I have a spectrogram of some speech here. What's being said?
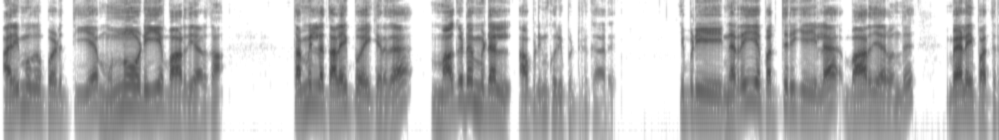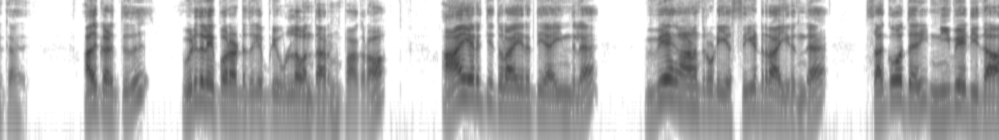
அறிமுகப்படுத்திய முன்னோடியே பாரதியார் தான். தமிழில் தலைப்பு வைக்கிறத மகுடமிடல் அப்படின்னு குறிப்பிட்டிருக்காரு. இப்படி நிறைய பத்திரிகையில் பாரதியார் வந்து வேலை பார்த்துருக்காரு. அதுக்கு அடுத்தது விடுதலை போராட்டத்துக்கு எப்படி உள்ளே வந்தாருன்னு பார்க்குறோம் ஆயிரத்தி தொள்ளாயிரத்தி ஐந்தில் விவேகானந்தருடைய சீடராக இருந்த சகோதரி நிவேதிதா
